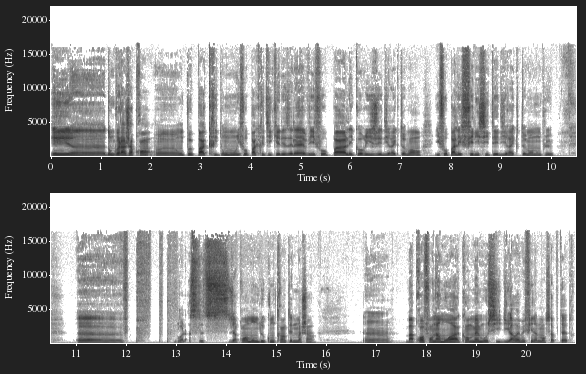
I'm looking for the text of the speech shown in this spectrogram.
Et euh, donc voilà, j'apprends. Euh, on peut pas, il faut pas critiquer les élèves, il faut pas les corriger directement, il faut pas les féliciter directement non plus. Euh, voilà, j'apprends un monde de contraintes et de machin. ma prof en un mois a quand même aussi dit ah ouais mais finalement ça peut-être.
